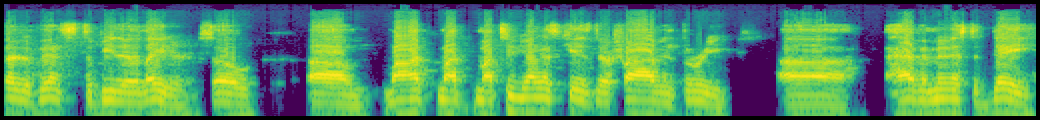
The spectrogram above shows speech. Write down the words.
certain events to be there later. So um, my, my, my two youngest kids, they're five and three. Uh, I haven't missed a day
